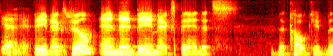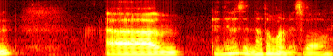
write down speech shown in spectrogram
yeah, yeah. BMX film, and then BMX Bandits, with Nicole Kidman. Um, and there was another one as well.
